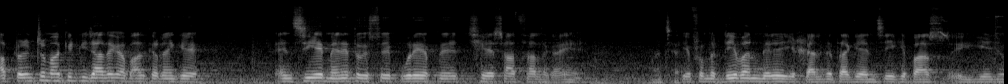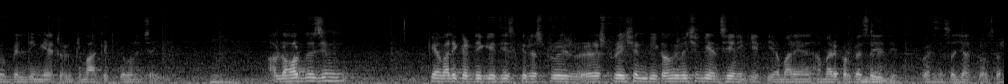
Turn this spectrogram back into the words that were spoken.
अब टोरेंटो मार्केट की जहाँ तक बात कर रहे हैं कि एनसीए मैंने तो इससे पूरे अपने छः सात साल लगाए हैं। अच्छा। ये फ्रॉम द डे वन मेरे ये ख्याल में था कि एनसीए के पास ये जो बिल्डिंग है टोरेंटो मार्केट की होनी चाहिए। हम्म। अब लाहौर म्यूज़ियम के हवाले कर दी गई थी इसकी रेस्टोरेशन भी कंजर्वेशन भी एन ने की थी हमारे हमारे प्रोफेसर प्रोफेसर सजाद कौसर।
